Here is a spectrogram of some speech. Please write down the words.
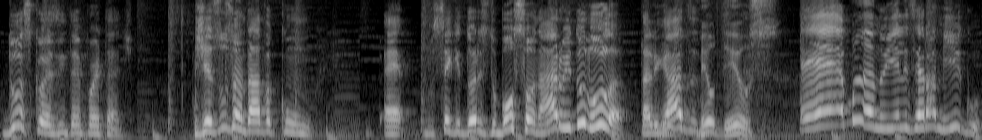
duas coisas então importantes. Jesus andava com é, seguidores do Bolsonaro e do Lula, tá ligado? Meu Deus. É, mano, e eles eram amigos.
